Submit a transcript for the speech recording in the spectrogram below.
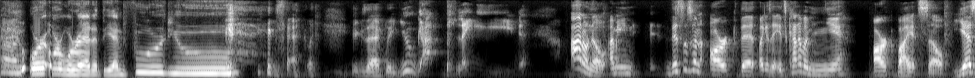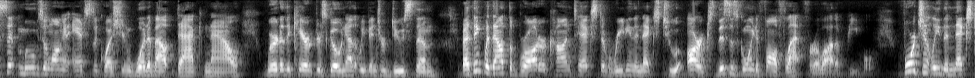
Um, or or we're at at the end, fooled you. exactly. Exactly. You got played. I don't know. I mean, this is an arc that, like I said, it's kind of a meh arc by itself. Yes, it moves along and answers the question, what about Dac now? Where do the characters go now that we've introduced them? But I think without the broader context of reading the next two arcs, this is going to fall flat for a lot of people. Fortunately, the next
